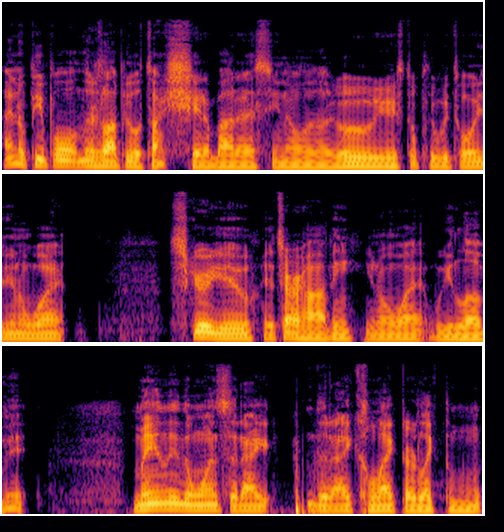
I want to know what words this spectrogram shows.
I know people, there's a lot of people talk shit about us, you know, like, oh, you still play with toys. You know what? Screw you. It's our hobby. You know what? We love it. Mainly the ones that I that I collect are like the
